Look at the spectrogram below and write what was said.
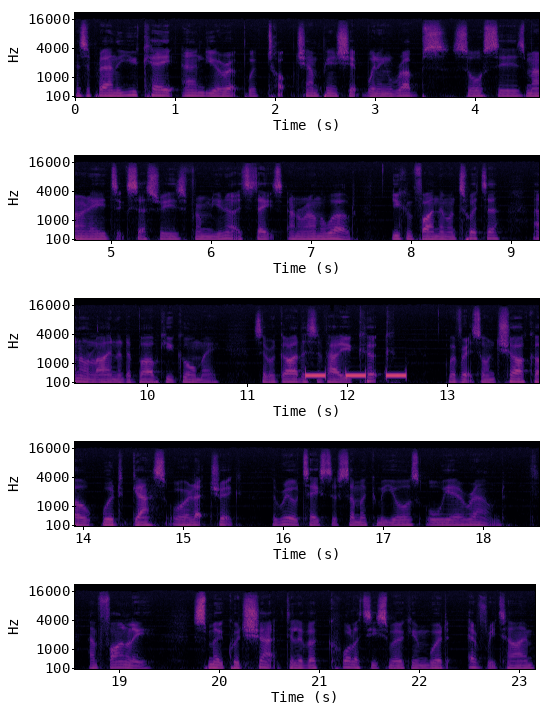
and supplying the UK and Europe with top championship winning rubs, sauces, marinades, accessories from the United States and around the world. You can find them on Twitter and online under Barbecue Gourmet. So regardless of how you cook, whether it's on charcoal, wood, gas or electric, the real taste of summer can be yours all year round. And finally, Smokewood Shack deliver quality smoking wood every time.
